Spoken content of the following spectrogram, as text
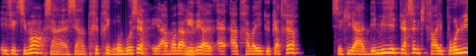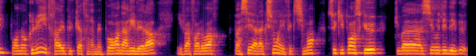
effectivement, c'est un, un, très très gros bosseur. Et avant d'arriver mm. à, à, travailler que 4 heures, c'est qu'il y a des milliers de personnes qui travaillent pour lui, pendant que lui, il travaille plus que 4 heures. Mais pour en arriver là, il va falloir passer à l'action. Et effectivement, ceux qui pensent que tu vas siroter des,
